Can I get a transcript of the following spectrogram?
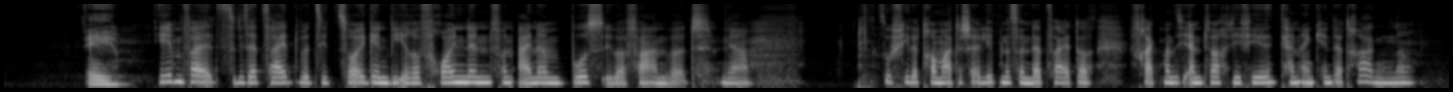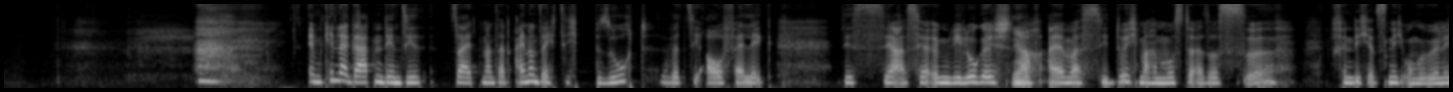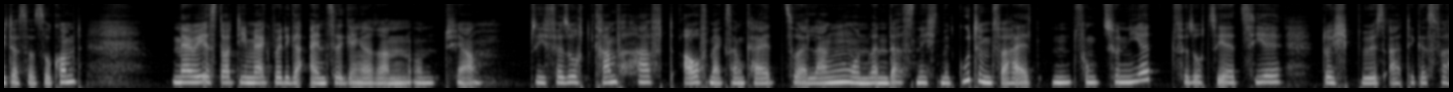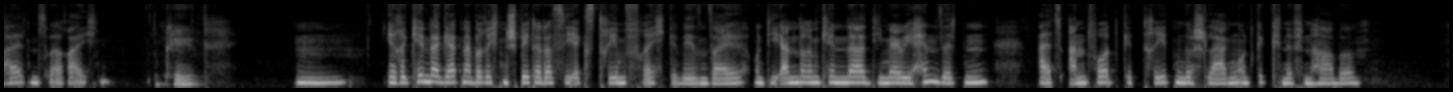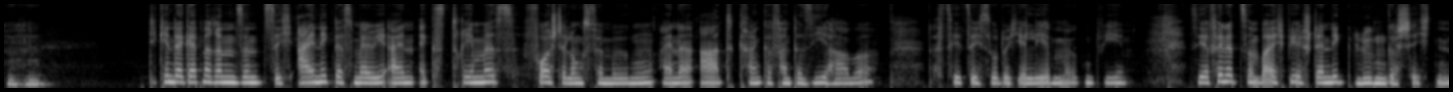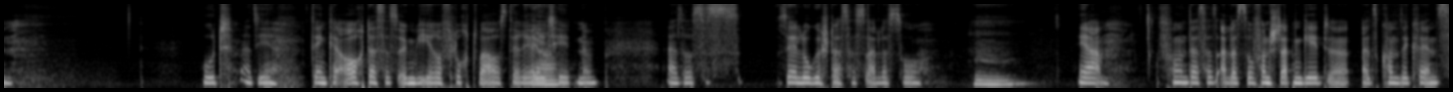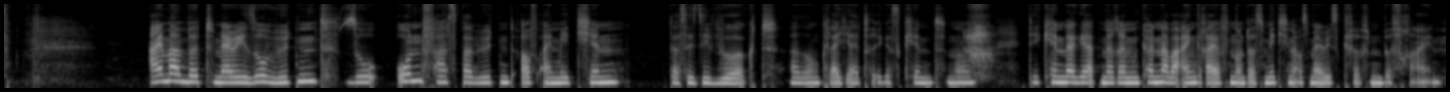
Ey. Ebenfalls zu dieser Zeit wird sie Zeugin, wie ihre Freundin von einem Bus überfahren wird. Ja. So viele traumatische Erlebnisse in der Zeit, da fragt man sich einfach, wie viel kann ein Kind ertragen. Ne? Im Kindergarten, den sie seit 1961 besucht, wird sie auffällig. Sie ist ja, ist ja irgendwie logisch ja. nach allem, was sie durchmachen musste. Also es äh, finde ich jetzt nicht ungewöhnlich, dass das so kommt. Mary ist dort die merkwürdige Einzelgängerin und ja, sie versucht krampfhaft Aufmerksamkeit zu erlangen und wenn das nicht mit gutem Verhalten funktioniert, versucht sie ihr Ziel durch bösartiges Verhalten zu erreichen. Okay. Mm, ihre Kindergärtner berichten später, dass sie extrem frech gewesen sei und die anderen Kinder, die Mary hänselten, als Antwort getreten, geschlagen und gekniffen habe. Mhm. Die Kindergärtnerinnen sind sich einig, dass Mary ein extremes Vorstellungsvermögen, eine Art kranke Fantasie habe. Das zieht sich so durch ihr Leben irgendwie. Sie erfindet zum Beispiel ständig Lügengeschichten. Gut, also ich denke auch, dass es irgendwie ihre Flucht war aus der Realität. Ja. Ne? Also es ist sehr logisch, dass das alles so, hm. ja, dass das alles so vonstatten geht äh, als Konsequenz. Einmal wird Mary so wütend, so unfassbar wütend auf ein Mädchen, dass sie sie wirkt. Also ein gleichaltriges Kind. Ne? Die Kindergärtnerinnen können aber eingreifen und das Mädchen aus Marys Griffen befreien.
